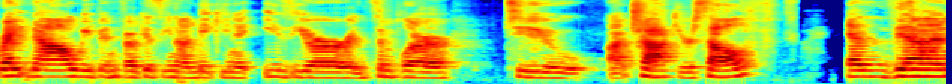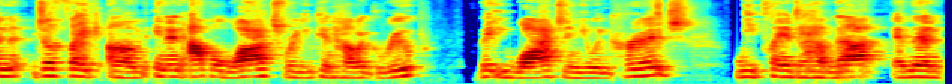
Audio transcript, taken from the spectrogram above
right now we've been focusing on making it easier and simpler to uh, track yourself. And then just like um, in an apple watch where you can have a group that you watch and you encourage we plan to have that and then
